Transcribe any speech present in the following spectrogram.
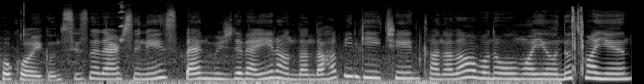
çok uygun. Siz ne dersiniz? Ben Müjde ve İran'dan daha bilgi için kanala abone olmayı unutmayın.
